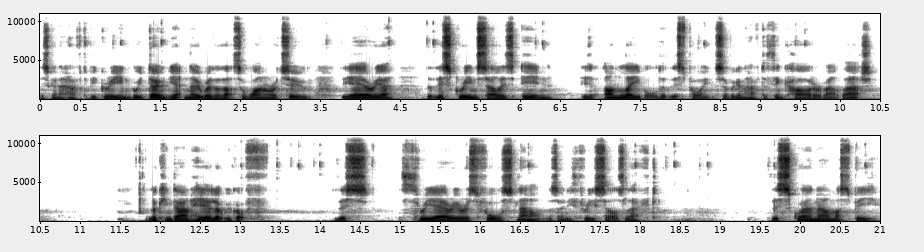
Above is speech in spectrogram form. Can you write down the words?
is going to have to be green, but we don't yet know whether that's a 1 or a 2. The area that this green cell is in is unlabeled at this point, so we're going to have to think harder about that. Looking down here, look, we've got this three area is forced now. There's only three cells left. This square now must be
